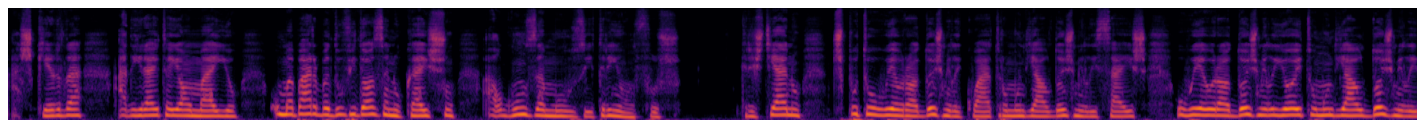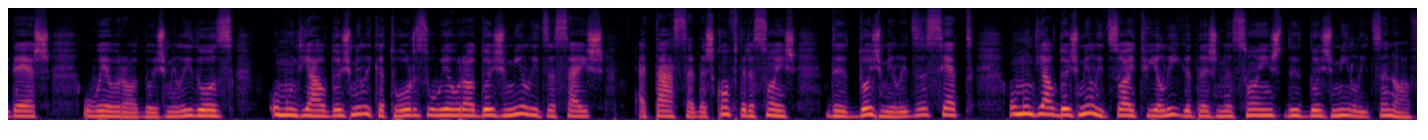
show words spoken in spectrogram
à esquerda, à direita e ao meio, uma barba duvidosa no queixo, alguns amus e triunfos. Cristiano disputou o Euro 2004, o Mundial 2006, o Euro 2008, o Mundial 2010, o Euro 2012, o Mundial 2014, o Euro 2016, a Taça das Confederações de 2017, o Mundial 2018 e a Liga das Nações de 2019.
